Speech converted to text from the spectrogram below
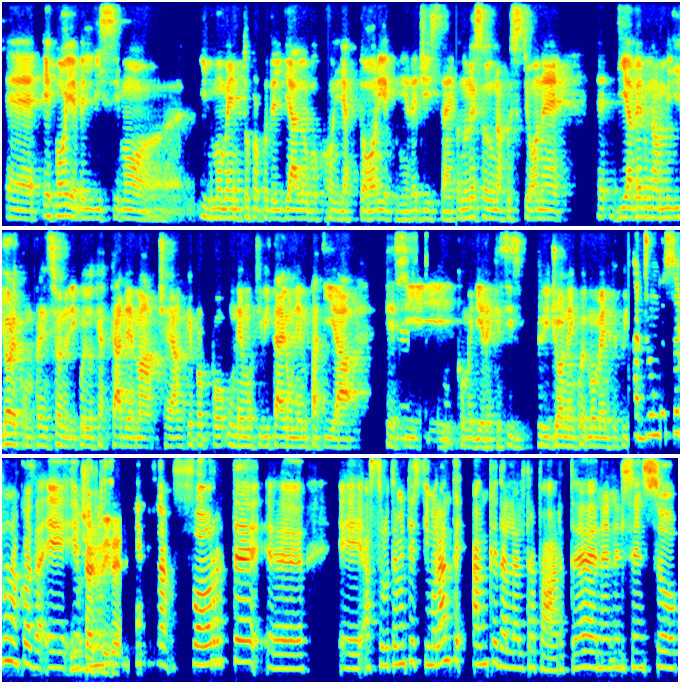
eh, e poi è bellissimo eh, il momento proprio del dialogo con gli attori e con il regista. Ecco, non è solo una questione di avere una migliore comprensione di quello che accade, ma c'è anche proprio un'emotività e un'empatia che si, certo. come dire, che si sprigiona in quel momento. Aggiungo solo una cosa, è, è certo, un'esperienza forte eh, è assolutamente stimolante anche dall'altra parte, eh, nel, nel, senso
